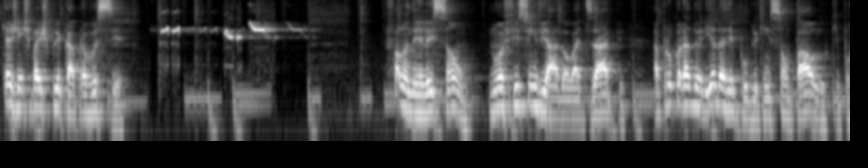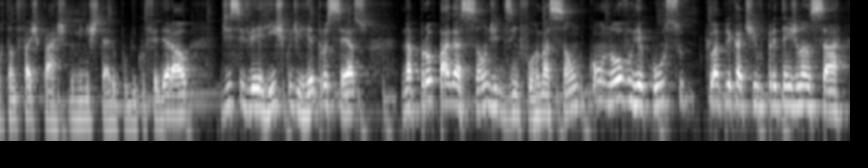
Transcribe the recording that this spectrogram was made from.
que a gente vai explicar para você. Falando em eleição, no ofício enviado ao WhatsApp, a Procuradoria da República em São Paulo, que portanto faz parte do Ministério Público Federal, disse ver risco de retrocesso na propagação de desinformação com o novo recurso que o aplicativo pretende lançar,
